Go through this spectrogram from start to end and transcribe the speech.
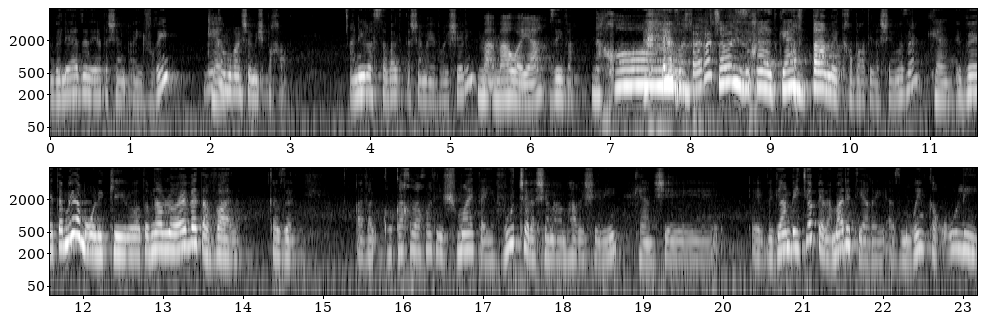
וליד זה היה את השם העברי, כן. וכמובן שם משפחה. אני לא סבלתי את השם העברי שלי. מה, מה הוא היה? זיווה. נכון. זוכרת? עכשיו אני זוכרת, כן. אף פעם לא התחברתי לשם הזה. כן. ותמיד אמרו לי, כאילו, את אמנם לא אוהבת, אבל, כזה. אבל כל כך לא יכולתי לשמוע את העיוות של השם האמהרי שלי. כן. ש... וגם באתיופיה למדתי הרי, אז מורים קראו לי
